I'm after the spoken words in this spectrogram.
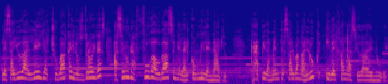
les ayuda a Leia, Chewbacca y los droides a hacer una fuga audaz en el halcón milenario. Rápidamente salvan a Luke y dejan la ciudad de nube.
